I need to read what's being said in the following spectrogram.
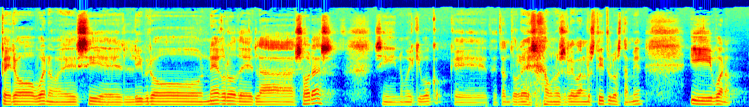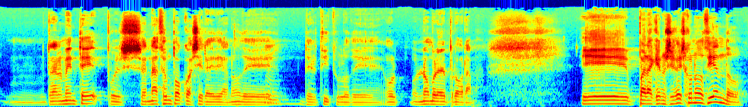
pero bueno, eh, sí, el libro negro de las horas, si no me equivoco, que de tanto leer a uno se le van los títulos también. Y bueno, mm, realmente pues nace un poco así la idea, ¿no? De, Del título de, o el nombre del programa. Eh, para que nos sigáis conociendo,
